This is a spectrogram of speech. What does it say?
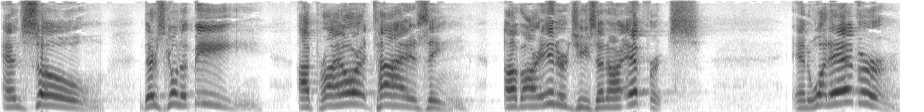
And so there's going to be a prioritizing of our energies and our efforts. And whatever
